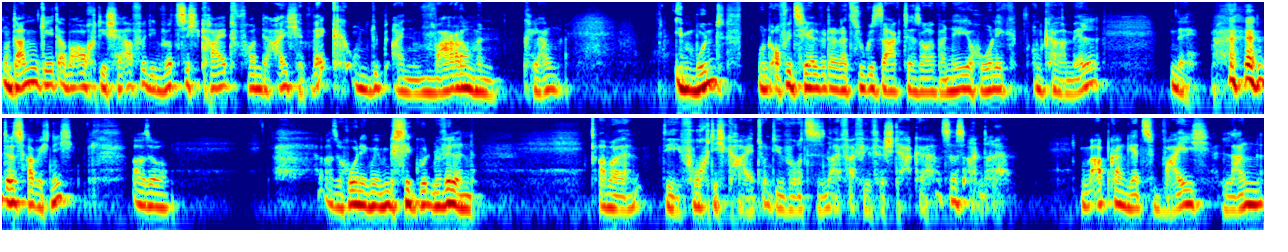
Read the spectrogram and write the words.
Und dann geht aber auch die Schärfe, die Würzigkeit von der Eiche weg und gibt einen warmen Klang im Mund. Und offiziell wird dann dazu gesagt, der soll Vanille, Honig und Karamell. Nee, das habe ich nicht. Also, also Honig mit ein bisschen guten Willen. Aber die Fruchtigkeit und die Würze sind einfach viel, viel stärker als das andere. Im Abgang jetzt weich, lang,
